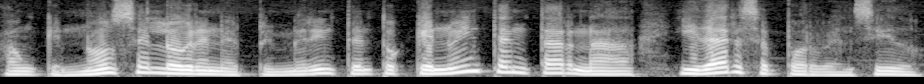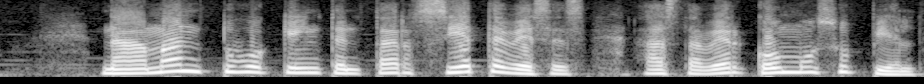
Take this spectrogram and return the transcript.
aunque no se logre en el primer intento, que no intentar nada y darse por vencido. Naamán tuvo que intentar siete veces hasta ver cómo su piel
